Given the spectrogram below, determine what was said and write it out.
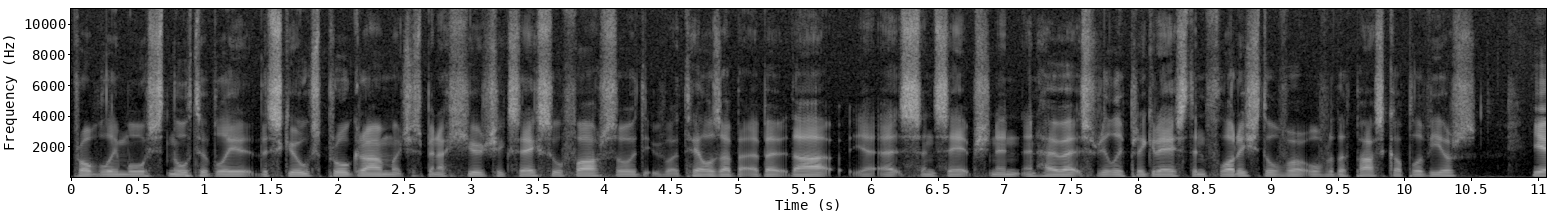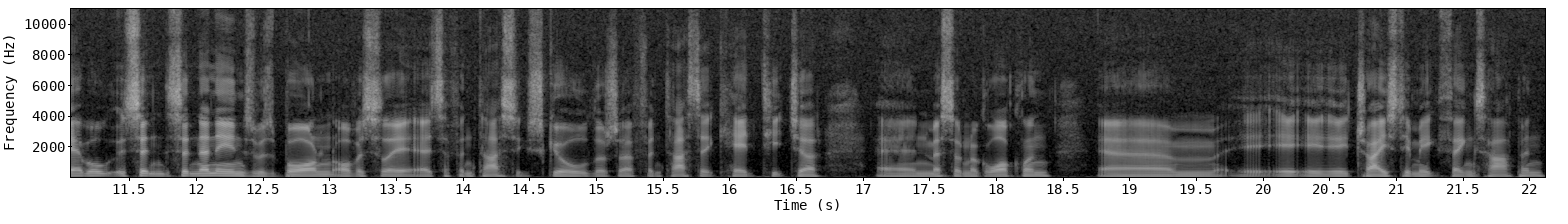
Probably most notably the schools program, which has been a huge success so far. So tell us a bit about that, yeah, its inception and, and how it's really progressed and flourished over over the past couple of years. Yeah, well, St St Ninians was born. Obviously, it's a fantastic school. There's a fantastic head teacher, and Mr. McLaughlin. Um, he, tries to make things happen.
